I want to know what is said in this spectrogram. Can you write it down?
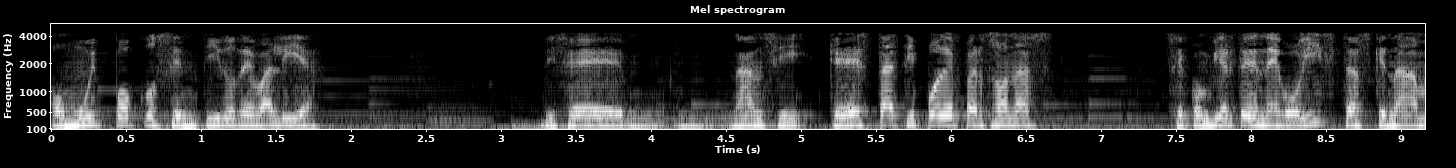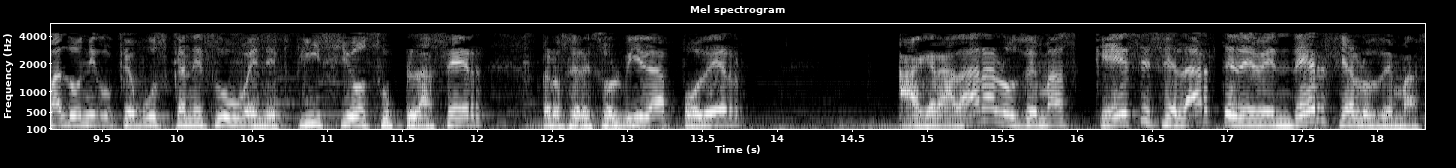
o muy poco sentido de valía dice mm, Nancy, que este tipo de personas se convierten en egoístas, que nada más lo único que buscan es su beneficio, su placer, pero se les olvida poder agradar a los demás, que ese es el arte de venderse a los demás.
